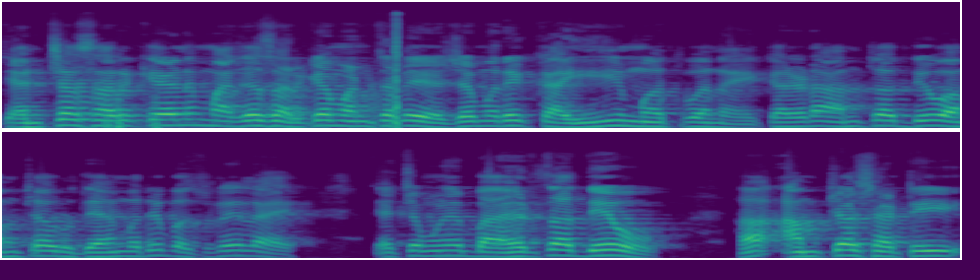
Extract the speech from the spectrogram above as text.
त्यांच्यासारख्या आणि माझ्यासारख्या माणसाला याच्यामध्ये काहीही महत्त्व नाही. कारण आमचा देव आमच्या हृदयामध्ये बसलेला आहे. त्याच्यामुळे बाहेरचा देव हा आमच्यासाठी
